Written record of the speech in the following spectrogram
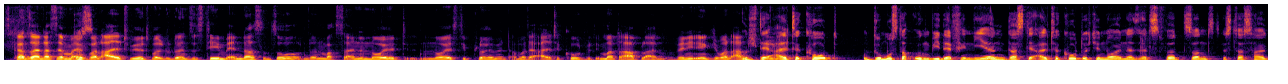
Es kann sein, dass er mal das irgendwann alt wird, weil du dein System änderst und so und dann machst du eine neue, ein neues Deployment, aber der alte Code wird immer da bleiben. Und wenn ihn irgendjemand anspricht. Und der alte Code, und du musst auch irgendwie definieren, dass der alte Code durch den neuen ersetzt wird, sonst ist das halt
